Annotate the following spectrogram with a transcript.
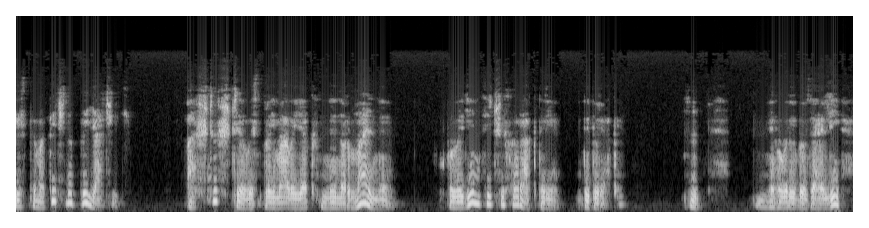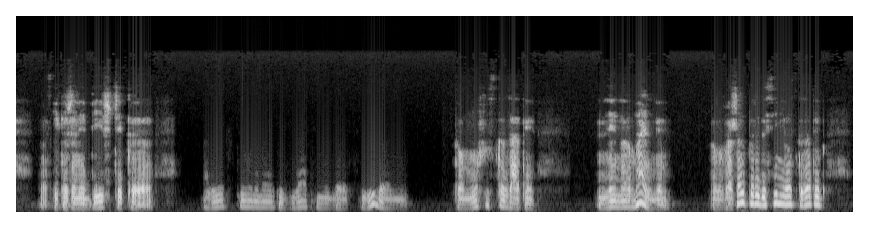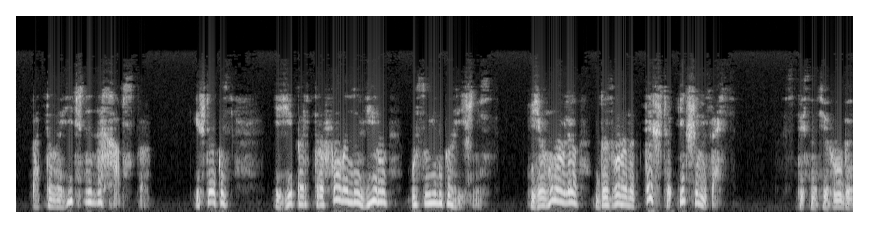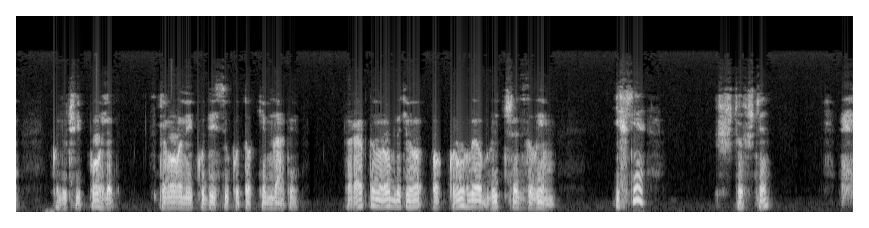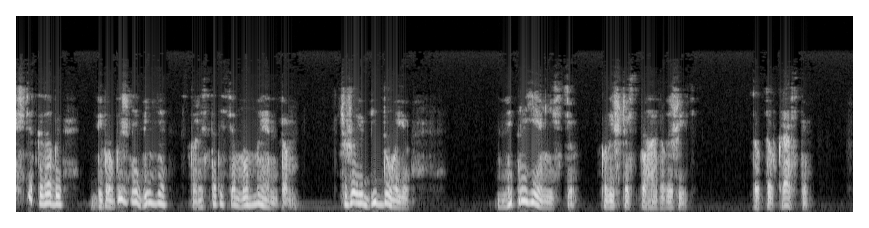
систематично пиячить. А що ще ви сприймали як ненормальне в поведінці чи характері дидуряки? Не говорив би взагалі, оскільки же небіжчик. е, Але якщо воно має якесь значення для розслідування, то мушу сказати ненормальним. Вважав передусім його сказати б патологічне нахабство і ще якусь гіпертрофовану віру у свою непогрішність. Йому, мовляв, дозволено те, що іншим зась. Стиснуті губи, колючий погляд, спрямований кудись у куток кімнати, раптом роблять його округле обличчя злим. І ще, що ще? Ще сказав би дивовижне вміння скористатися моментом, чужою бідою, неприємністю, коли щось погано лежить. Тобто вкрасти.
